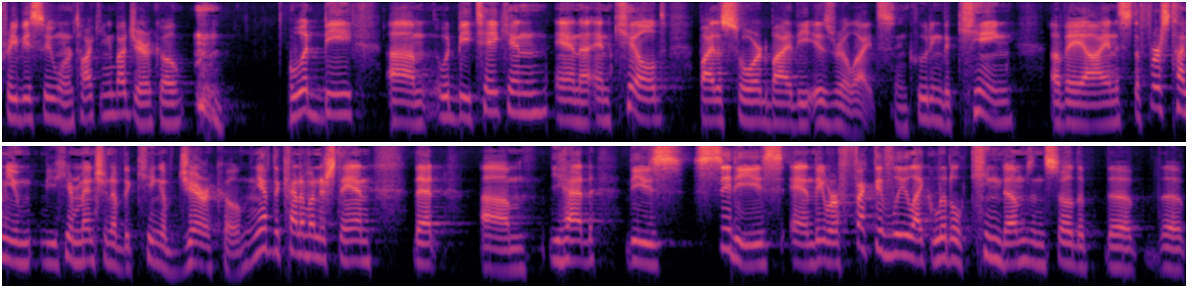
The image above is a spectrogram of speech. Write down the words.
previously when we are talking about Jericho, would be, um, would be taken and, uh, and killed by the sword by the Israelites, including the king of Ai. And it's the first time you, you hear mention of the king of Jericho. And you have to kind of understand that um, you had these cities, and they were effectively like little kingdoms, and so the, the, the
